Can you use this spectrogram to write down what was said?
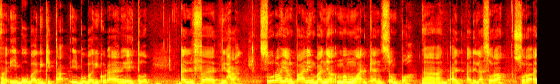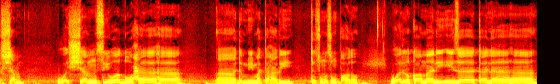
Ha, ibu bagi kitab. Ibu bagi Quran iaitu Al-Fatihah. Surah yang paling banyak memuatkan sumpah uh, adalah surah surah Asy-Syam. Wa duhaha. Uh, demi matahari. Itu semua sumpah tu. Iza talaha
